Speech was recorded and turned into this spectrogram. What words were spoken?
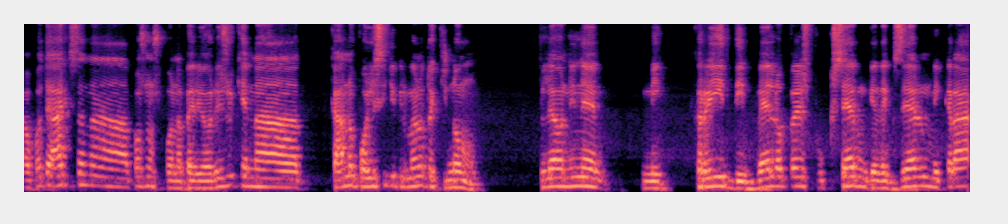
οπότε άρχισα να, πώς να, σου πω, να περιορίζω και να κάνω πολύ συγκεκριμένο το κοινό μου. Πλέον είναι μικροί developers που ξέρουν και δεν ξέρουν, μικρά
